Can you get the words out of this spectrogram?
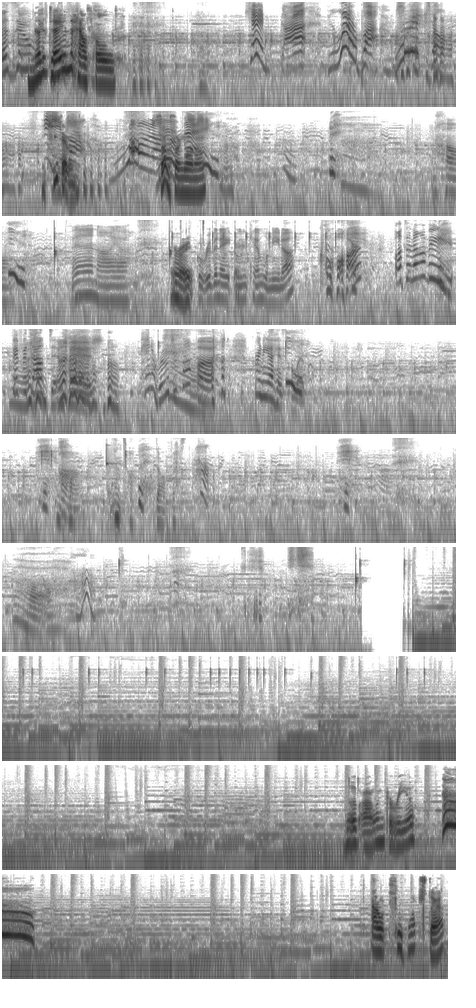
another day in the household. And she's having something going on. Alright. Goribine Unkim Lamina. Quar. Watanabe. Pipital Dimpish. Pinaru Jasapa. Grinia Hisplip. Dolphus. Love Island, Korea. I actually watched that.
